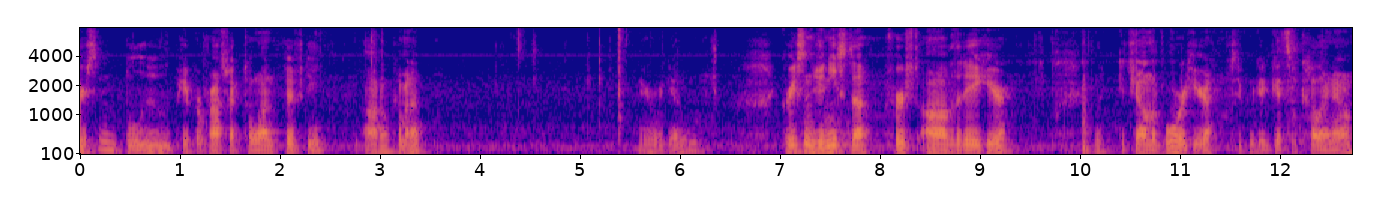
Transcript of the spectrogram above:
Pearson, blue paper prospect to 150. Auto coming up. There we go. Greyson Jenista, First of the day here. Get you on the board here. See if we can get some color now.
